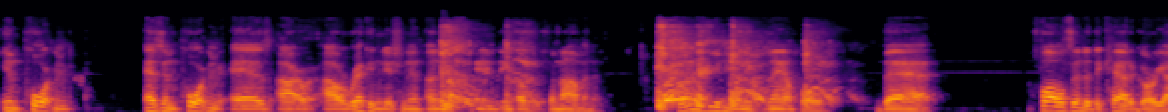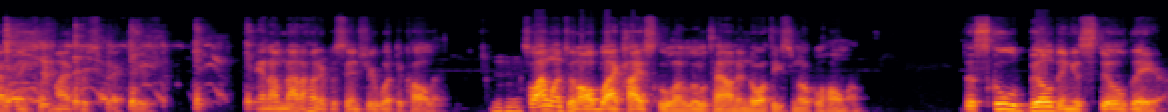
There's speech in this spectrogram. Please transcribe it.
important as important as our, our recognition and understanding of the phenomenon. So let me give you an example that falls into the category, I think, from my perspective, and I'm not 100% sure what to call it. Mm-hmm. So I went to an all black high school in a little town in northeastern Oklahoma. The school building is still there,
